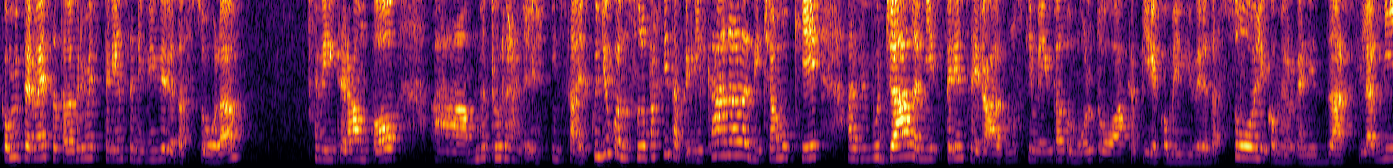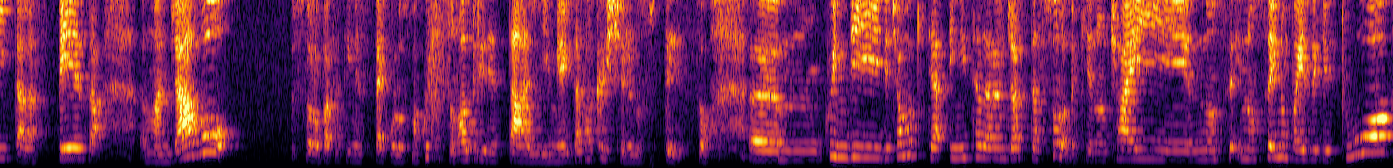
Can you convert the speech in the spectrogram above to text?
come per me è stata la prima esperienza di vivere da sola, vi aiuterà un po' a maturare inside. Quindi io quando sono partita per il Canada diciamo che avevo già la mia esperienza Erasmus che mi ha aiutato molto a capire come vivere da soli, come organizzarsi la vita, la spesa, mangiavo solo patatine speculoos, ma questi sono altri dettagli, mi ha aiutato a crescere lo stesso. Um, quindi diciamo che ti inizi ad arrangiarti da solo perché non, non, sei, non sei in un paese che è tuo,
